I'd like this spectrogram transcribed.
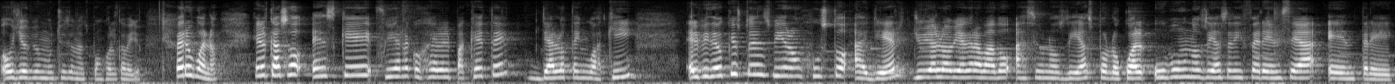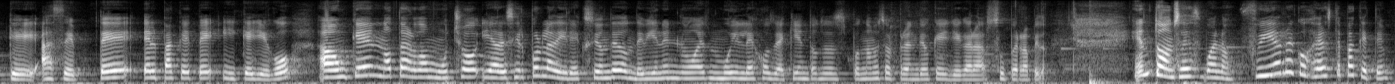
hoy llovió mucho y se me esponjó el cabello. Pero bueno, el caso es que fui a recoger el paquete, ya lo tengo aquí. El video que ustedes vieron justo ayer, yo ya lo había grabado hace unos días, por lo cual hubo unos días de diferencia entre que acepté el paquete y que llegó, aunque no tardó mucho y a decir por la dirección de donde viene no es muy lejos de aquí, entonces pues no me sorprendió que llegara súper rápido. Entonces, bueno, fui a recoger este paquete,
